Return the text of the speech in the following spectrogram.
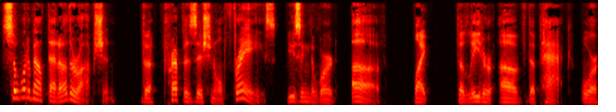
So what about that other option? The prepositional phrase using the word of, like the leader of the pack or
